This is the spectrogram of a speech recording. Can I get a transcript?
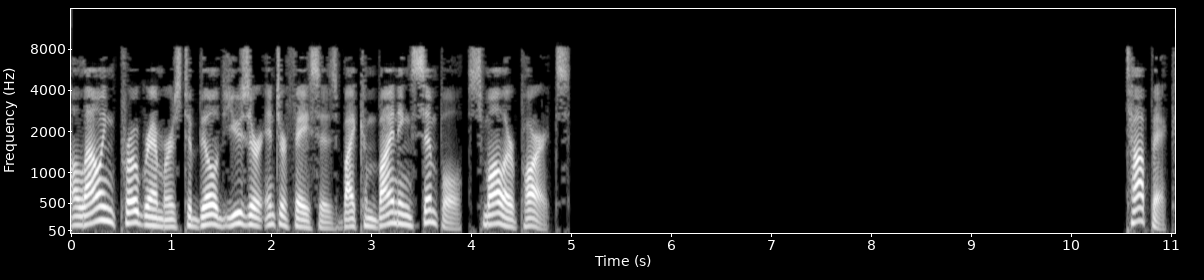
allowing programmers to build user interfaces by combining simple, smaller parts. Topic:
